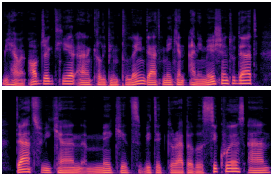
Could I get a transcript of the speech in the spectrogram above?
We have an object here and clipping plane that make an animation to that that we can make it with a grabbable sequence and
